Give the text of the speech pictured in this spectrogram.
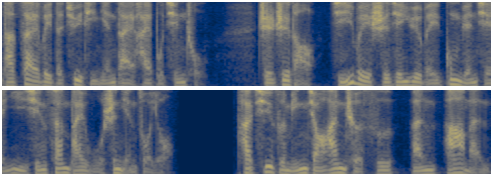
他在位的具体年代还不清楚，只知道即位时间约为公元前一千三百五十年左右。他妻子名叫安彻斯·恩阿门，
